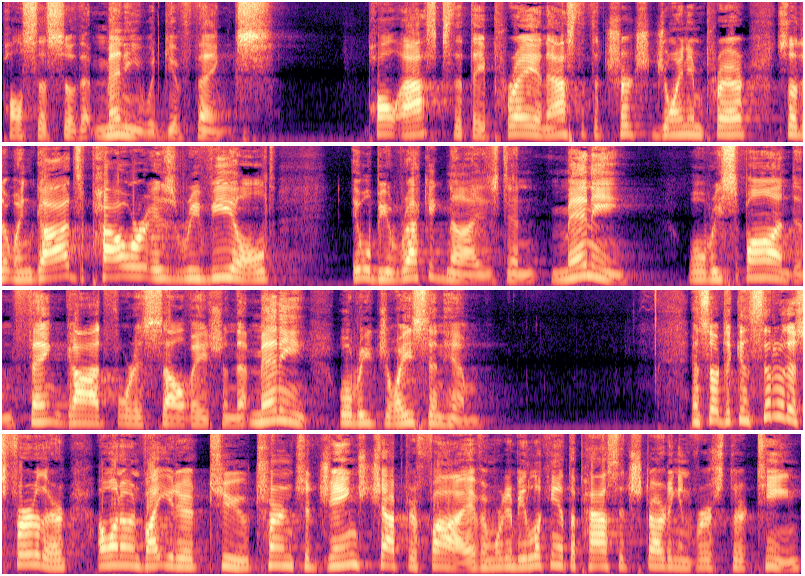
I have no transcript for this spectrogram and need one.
Paul says, so that many would give thanks. Paul asks that they pray and asks that the church join in prayer so that when God's power is revealed, it will be recognized and many will respond and thank God for his salvation, that many will rejoice in him. And so, to consider this further, I want to invite you to, to turn to James chapter 5, and we're going to be looking at the passage starting in verse 13.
